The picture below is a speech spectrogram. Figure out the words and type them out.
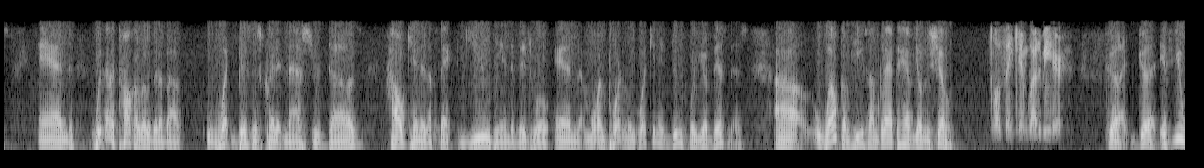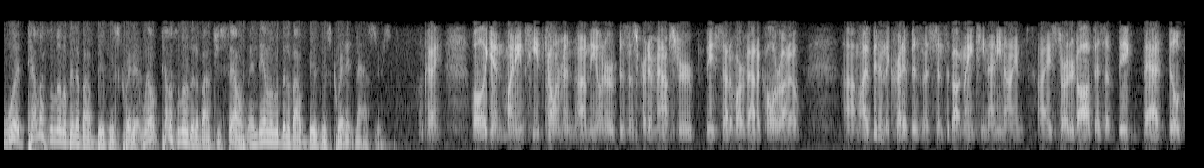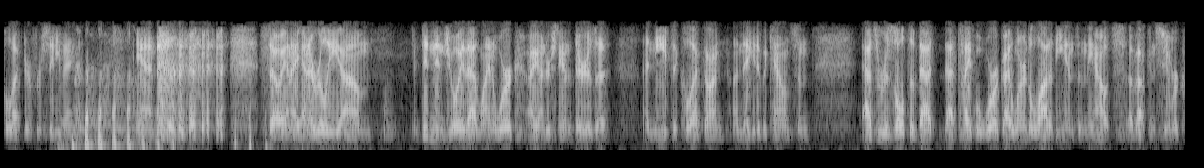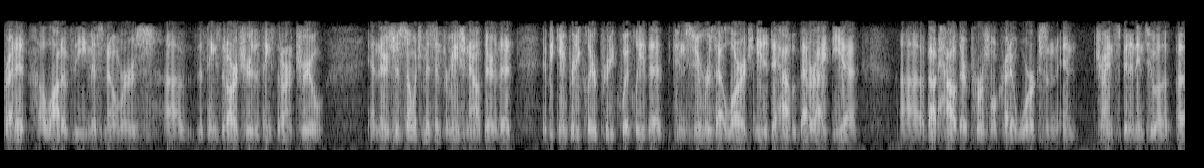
And we're going to talk a little bit about what Business Credit Master does, how can it affect you, the individual, and more importantly, what can it do for your business? Uh, welcome, Heath. I'm glad to have you on the show. Oh, thank you. I'm glad to be here. Good, good. If you would tell us a little bit about business credit. Well, tell us a little bit about yourself, and then a little bit about Business Credit Masters. Well, again, my name's Heath Kellerman. I'm the owner of Business Credit Master, based out of Arvada, Colorado. Um, I've been in the credit business since about 1999. I started off as a big bad bill collector for Citibank, and so and I and I really um, didn't enjoy that line of work. I understand that there is a a need to collect on on negative accounts and as a result of that that type of work, I learned a lot of the ins and the outs about consumer credit, a lot of the misnomers, uh, the things that are true, the things that aren't true. And there's just so much misinformation out there that it became pretty clear pretty quickly that consumers at large needed to have a better idea uh, about how their personal credit works and, and try and spin it into a, a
